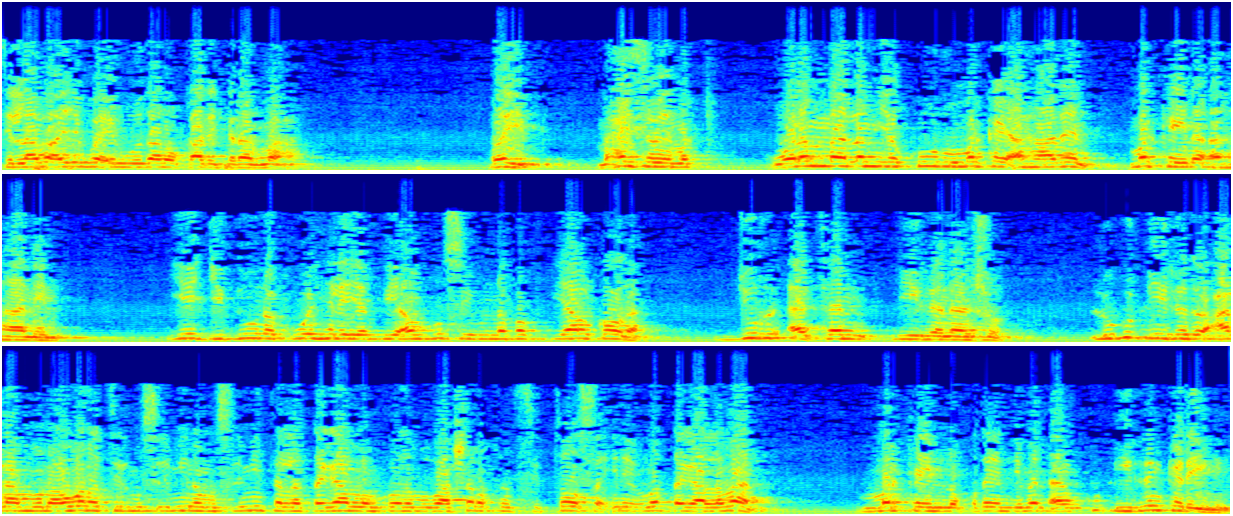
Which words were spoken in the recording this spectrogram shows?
tilaabo ayagu ay wadaan oo qaadi karaan ma ah ayib maxay sameyen marka walamaa lam yakunuu markay ahaadeen markayna ahaanin yajiduuna kuwa helaya fii anfusihim nafafyaalkooda jur'atan dhiiranaansho lagu dhiirado calaa munaawarati lmuslimiina muslimiinta la dagaalankooda mubaasharatan si toosa inay ula dagaalamaan markay noqdeen niman aan ku dhiiran karaynin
